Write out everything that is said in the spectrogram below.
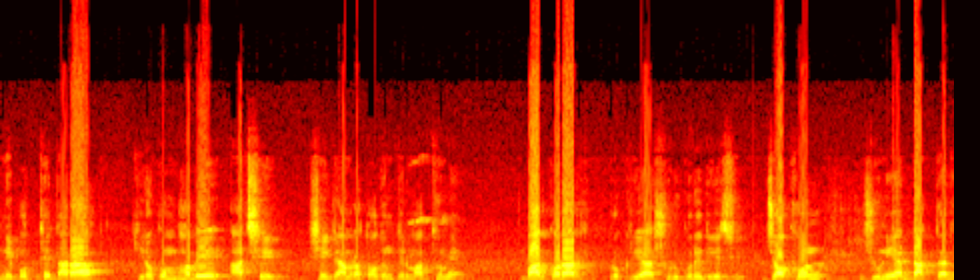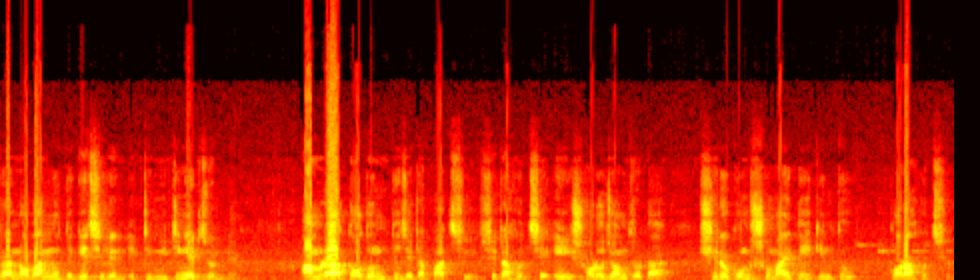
নেপথ্যে তারা কীরকমভাবে আছে, সেইটা আমরা তদন্তের মাধ্যমে বার করার প্রক্রিয়া শুরু করে দিয়েছি। যখন জুনিয়র ডাক্তাররা নবান্নতে গেছিলেন একটি মিটিংয়ের জন্যে আমরা তদন্তে যেটা পাচ্ছি সেটা হচ্ছে এই ষড়যন্ত্রটা সেরকম সময়তেই কিন্তু করা হচ্ছিল।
